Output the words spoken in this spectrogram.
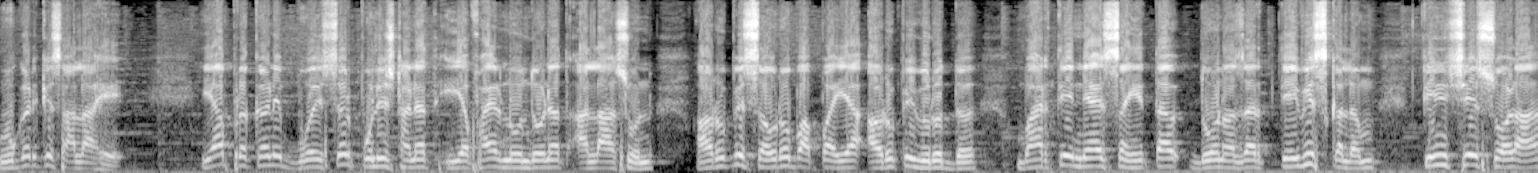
उघडकीस आला आहे. या प्रकरणी बोईसर पोलीस ठाण्यात एफ आय आर नोंदवण्यात आला असून आरोपी सौरभ बाप्पा या आरोपी विरुद्ध भारतीय न्याय संहिता दोन हजार तेवीस कलम तीनशे सोळा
